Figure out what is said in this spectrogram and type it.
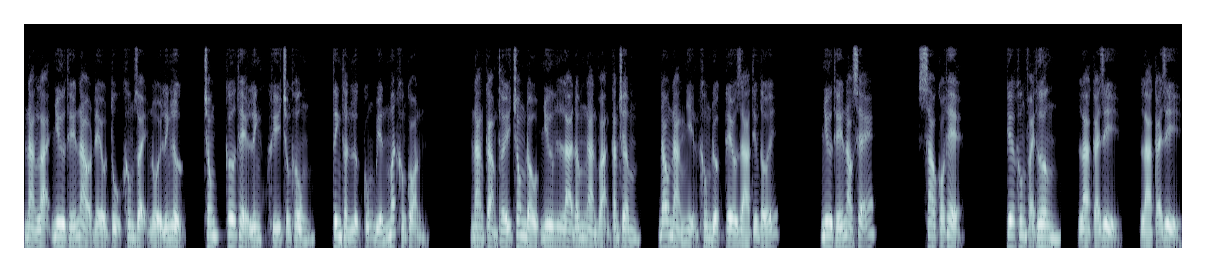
nàng lại như thế nào đều tụ không dậy nổi linh lực, trong cơ thể linh khí trống không, tinh thần lực cũng biến mất không còn. Nàng cảm thấy trong đầu như là đâm ngàn vạn căn châm, đau nàng nhịn không được kêu ra tiếng tới. Như thế nào sẽ? Sao có thể? Kia không phải thương, là cái gì, là cái gì?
